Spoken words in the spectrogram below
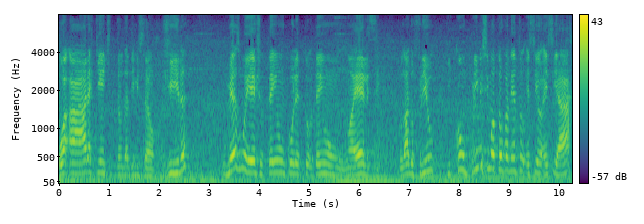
a área quente da admissão gira, o mesmo eixo tem um coletor, tem um, uma hélice do lado frio que comprime esse motor para dentro, esse, esse ar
